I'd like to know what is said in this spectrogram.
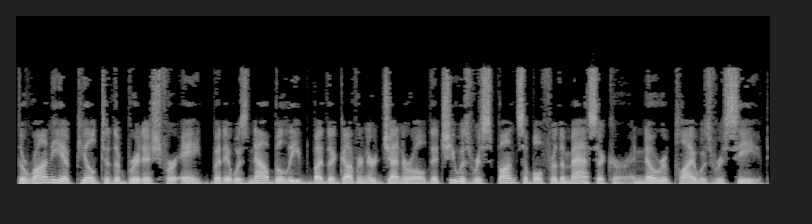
The Rani appealed to the British for aid but it was now believed by the Governor-General that she was responsible for the massacre and no reply was received.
